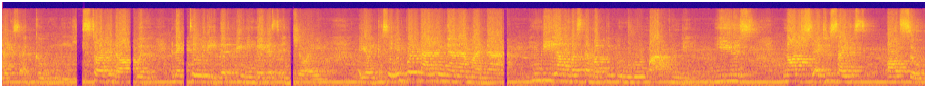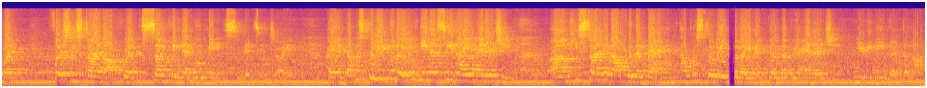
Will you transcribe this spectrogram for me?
Alex Agkawili. He started off with an activity that really made us enjoy. Ayun, kasi importante nga naman na hindi lang basta magtuturo ka, kundi you use not just exercises also, but first you start off with something that will make the students enjoy. Ayun, tapos tuloy-tuloy, hindi nasira yung energy. Um, he started off with a bang, tapos tuloy-tuloy nag-build up yung energy. We really learned a lot.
